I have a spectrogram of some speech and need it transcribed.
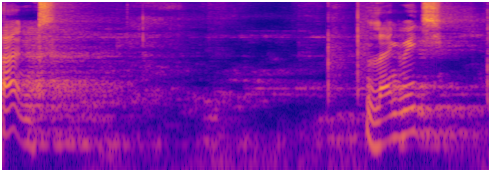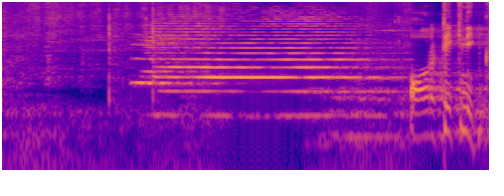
and language or technique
